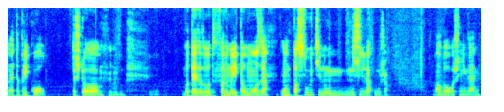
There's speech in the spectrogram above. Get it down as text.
это прикол. То, что вот этот вот фанмейт Алмоза, он по сути, ну, не сильно хуже Алдова Шинигами.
